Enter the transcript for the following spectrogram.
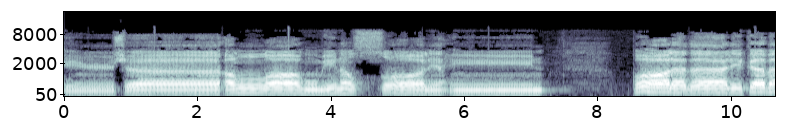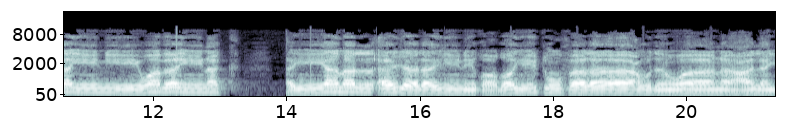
إن شاء الله من الصالحين. قال ذلك بيني وبينك. أيما الأجلين قضيت فلا عدوان علي.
